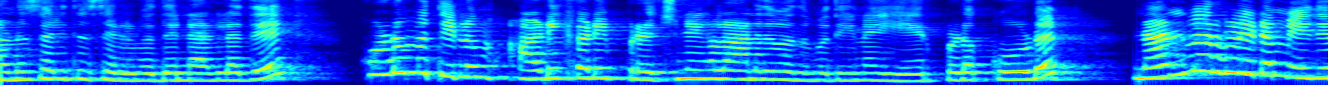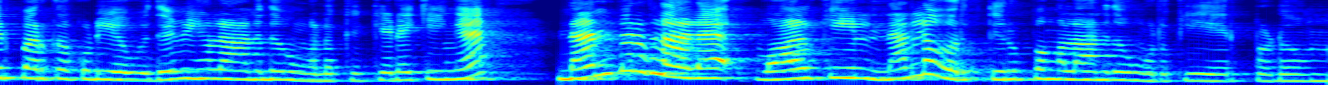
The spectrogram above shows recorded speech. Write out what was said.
அனுசரித்து செல்வது நல்லது. குடும்பத்திலும் அடிக்கடி பிரச்சனைகளானது வந்து பார்த்திங்கன்னா ஏற்படக்கூடும். நண்பர்களிடம் எதிர்பார்க்கக்கூடிய உதவிகளானது உங்களுக்கு கிடைக்குங்க. நண்பர்களால் வாழ்க்கையில் நல்ல ஒரு திருப்பங்களானது உங்களுக்கு ஏற்படும்.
